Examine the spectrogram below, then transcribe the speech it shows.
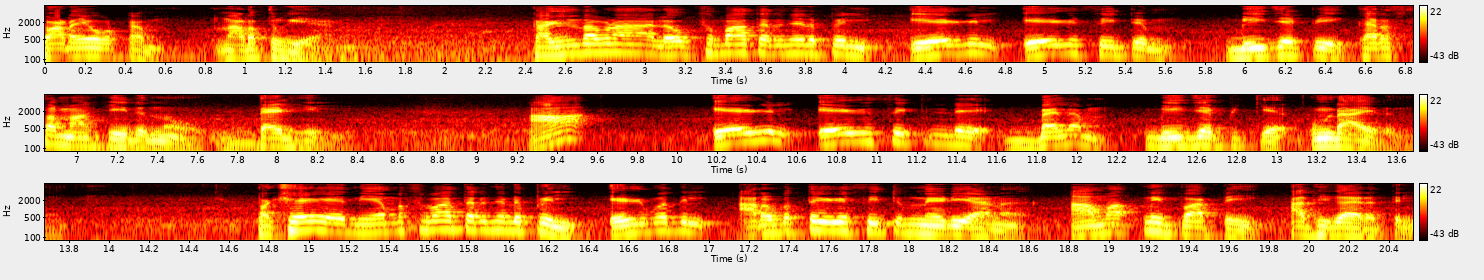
പടയോട്ടം നടത്തുകയാണ്. കഴിഞ്ഞ തവണ ലോക്സഭാ തെരഞ്ഞെടുപ്പിൽ ഏഴിൽ ഏഴ് സീറ്റും ബി ജെ പി കരസ്ഥമാക്കിയിരുന്നു ഡൽഹിയിൽ. ആ ഏഴിൽ ഏഴ് സീറ്റിന്റെ ബലം ബി ജെ പിക്ക് ഉണ്ടായിരുന്നു. പക്ഷേ നിയമസഭാ തെരഞ്ഞെടുപ്പിൽ എഴുപതിൽ അറുപത്തേഴ് സീറ്റും നേടിയാണ് ആം ആദ്മി പാർട്ടി അധികാരത്തിൽ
